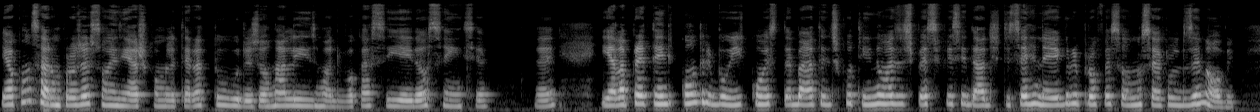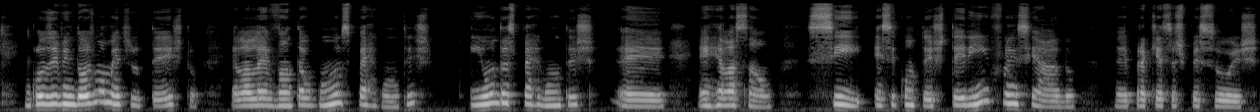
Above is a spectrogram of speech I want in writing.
e alcançaram projeções em áreas como literatura, jornalismo, advocacia e docência. Né? E ela pretende contribuir com esse debate discutindo as especificidades de ser negro e professor no século XIX. Inclusive, em dois momentos do texto, ela levanta algumas perguntas, e uma das perguntas é em relação se esse contexto teria influenciado né, para que essas pessoas,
